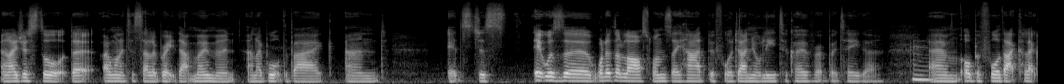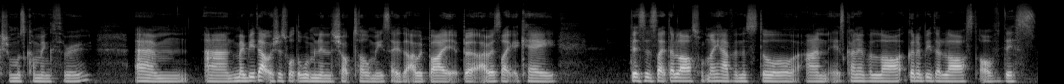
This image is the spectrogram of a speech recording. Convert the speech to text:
And I just thought that I wanted to celebrate that moment and I bought the bag and it's just it was the one of the last ones they had before Daniel Lee took over at Bottega, mm. um, or before that collection was coming through. Um, and maybe that was just what the woman in the shop told me so that I would buy it. But I was like, okay, this is like the last one they have in the store, and it's kind of a la- going to be the last of this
